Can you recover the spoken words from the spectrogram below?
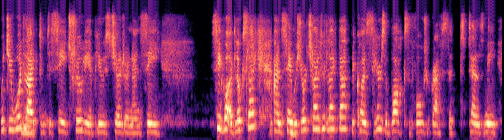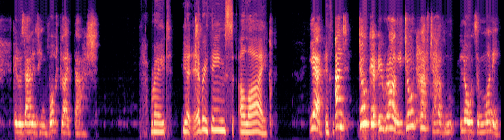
But you would like them to see truly abused children and see see what it looks like and say, was your childhood like that? Because here's a box of photographs that tells me it was anything but like that. Right. Yet everything's a lie. Yeah. It's- and don't get me wrong, you don't have to have loads of money.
